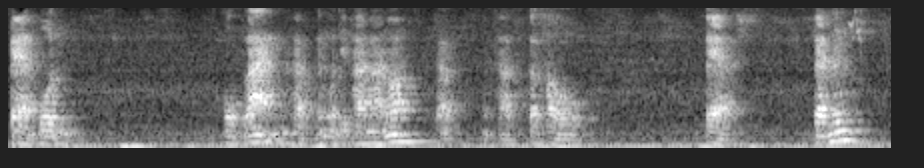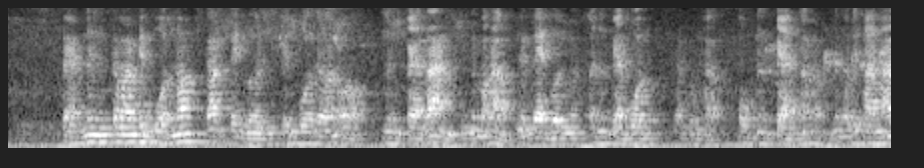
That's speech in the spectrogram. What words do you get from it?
แปดบนหกล่างนะครับในวันที่ผ่านมาเนาะครับนะครับก็เขาแปดแปดหนึ่ง แปดหนึ่งแต่ว่าเป็นบนเนาะครับเป็นบนเป็นบนแล้วมันออกหนึ่งแปดล่างนั่นปะครับหนึ่งแปดบนมาเอาหนึ่งแปดบนครับผม ครับหกหนึ่งแปดนะครับในงวดที่ผ่านมา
